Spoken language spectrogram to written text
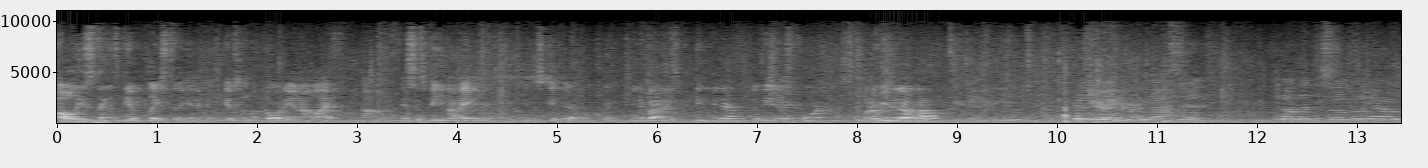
All these things give place to the enemy, it gives him authority in our life. Um, it says, be not angry. Let me just get there real quick. Anybody beat me there? Ephesians 4. Want to read it out loud? When you're angry, do not sin. Do not let the sun go down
